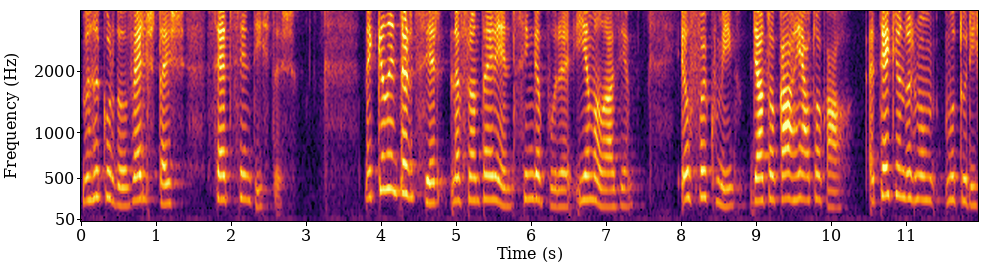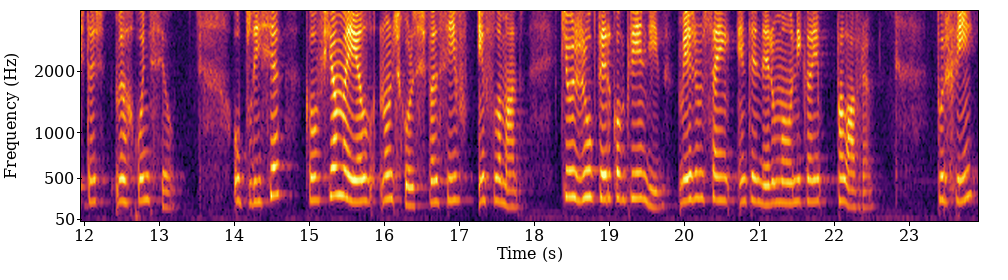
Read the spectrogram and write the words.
me recordou velhos textos setecentistas. Naquele entardecer, na fronteira entre Singapura e a Malásia, ele foi comigo, de autocarro em autocarro, até que um dos motoristas me reconheceu. O polícia confiou-me a ele num discurso expansivo, inflamado, que eu julgo ter compreendido, mesmo sem entender uma única palavra. Por fim,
